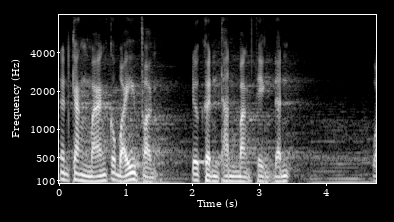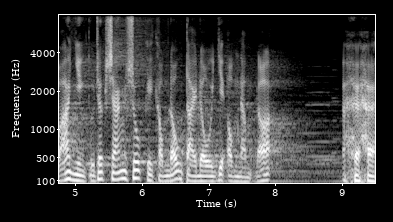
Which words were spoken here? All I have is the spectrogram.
Nên căn mạng có bảy phần. Được hình thành bằng thiền định. Quả nhiên tôi rất sáng suốt khi không đấu tài đôi với ông nằm đó.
